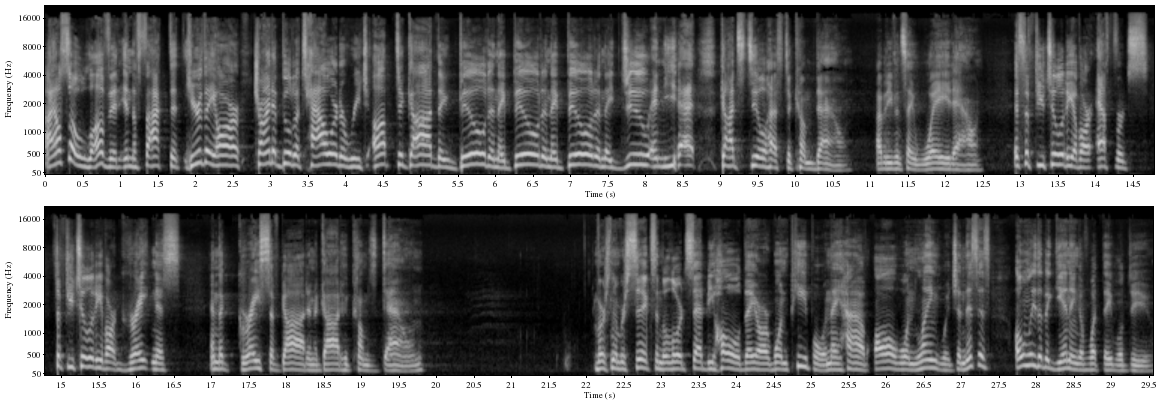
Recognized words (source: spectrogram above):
I also love it in the fact that here they are trying to build a tower to reach up to God. They build and they build and they build and they do, and yet God still has to come down. I would even say way down. It's the futility of our efforts, the futility of our greatness and the grace of God and a God who comes down. Verse number six, and the Lord said, Behold, they are one people and they have all one language. And this is only the beginning of what they will do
